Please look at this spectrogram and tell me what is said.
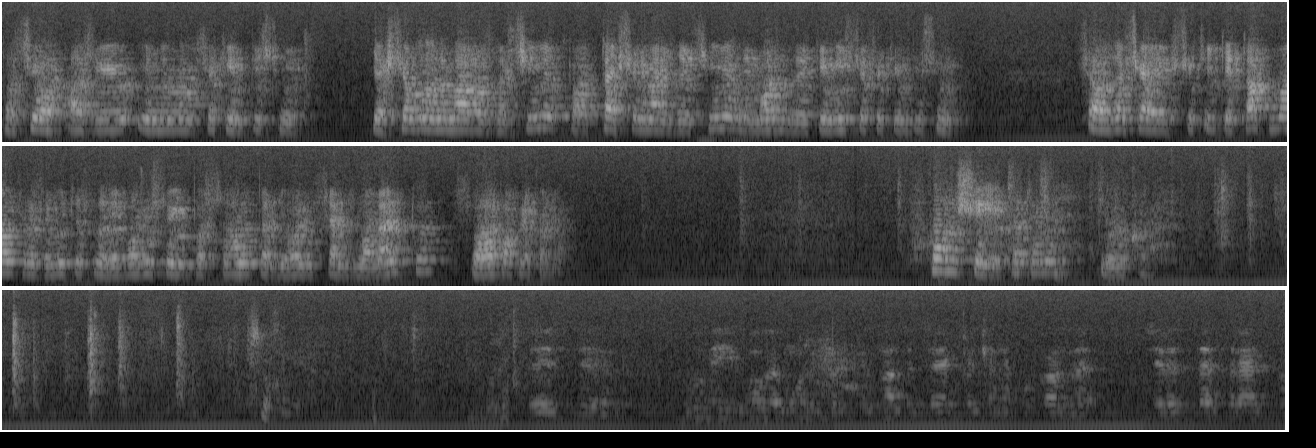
про цю оказію іменно в Святім Письмі. Якщо воно не мало значення, то те, що не має значення, не може знайти місця в Святім Письмі. Це означає, що тільки так мають розуміти слуги Божі свої постанови перед його лицем з моменту свого покликання. В кого ще є питання? Юрко? Слухай. Тобто е, слуги Єгови можуть розпізнати це, якщо це не показує через те средство,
